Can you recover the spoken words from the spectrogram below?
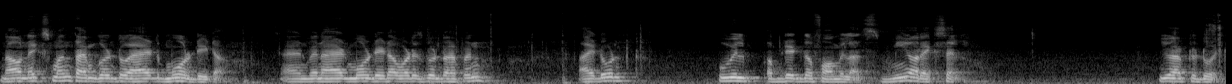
Now, next month, I'm going to add more data. And when I add more data, what is going to happen? I don't who will update the formulas me or excel you have to do it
